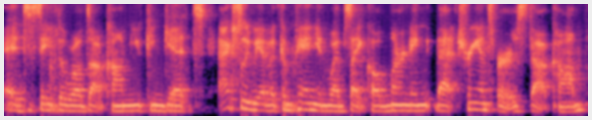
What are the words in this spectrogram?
ed2savetheworld.com, you can get, actually, we have a companion website called learningthattransfers.com.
